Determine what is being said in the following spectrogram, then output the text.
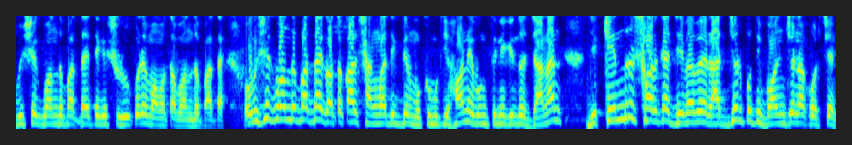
অভিষেক বন্দ্যোপাধ্যায় থেকে শুরু করে মমতা বন্দ্যোপাধ্যায়। অভিষেক বন্দ্যোপাধ্যায় গতকাল সাংবাদিকদের মুখোমুখি হন এবং তিনি কিন্তু জানান যে, কেন্দ্র সরকার যেভাবে রাজ্যের প্রতি বঞ্চনা করছেন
